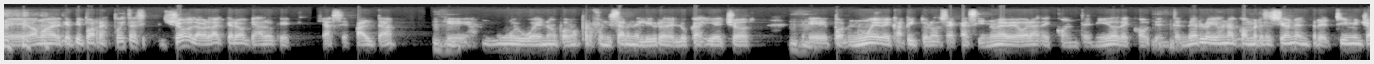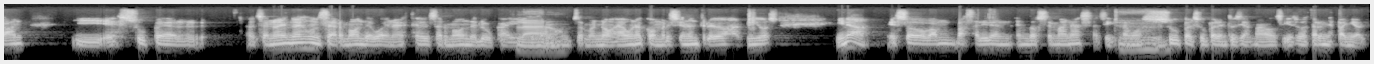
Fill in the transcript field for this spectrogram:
Eh, vamos a ver qué tipo de respuestas. Yo, la verdad, creo que es algo que, que hace falta, que es muy bueno. Podemos profundizar en el libro de Lucas y Hechos. Eh, por nueve capítulos, o sea, casi nueve horas de contenido, de, de entenderlo. Y es una conversación entre Tim y John y es súper, o sea, no es, no es un sermón de, bueno, este es el sermón de Lucas, y claro. no, es sermón, no, es una conversión entre dos amigos. Y nada, eso va, va a salir en, en, dos semanas, así que estamos súper, súper entusiasmados y eso va a estar en español.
